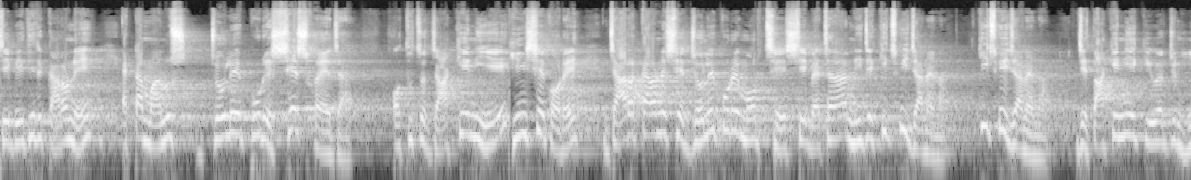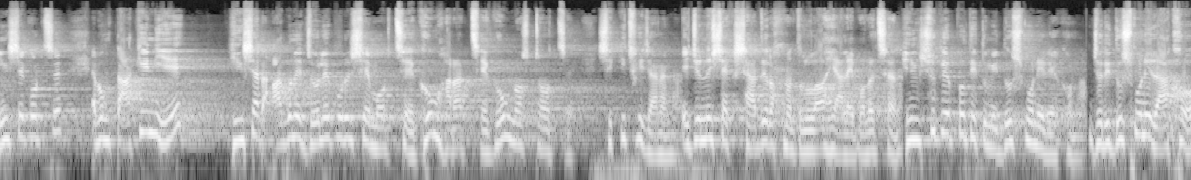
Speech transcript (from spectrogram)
যে বেধির কারণে একটা মানুষ জ্বলে পুড়ে শেষ হয়ে যায়, অথচ যাকে নিয়ে হিংসে করে, যার কারণে সে জ্বলে পুড়ে মরছে, সে বেচারা নিজে কিছুই জানে না, কিছুই জানে না যে তাকে নিয়ে কেউ একজন হিংসে করছে এবং তাকে নিয়ে হিংসার আগুনে জ্বলে পড়ে সে মরছে, ঘুম হারাচ্ছে, ঘুম নষ্ট হচ্ছে, সে কিছুই জানে না। এই জন্য শেখ সাদি রহমতুল্লাহ আলাই বলেছেন, হিংসুকের প্রতি তুমি দুশ্মনী রেখো না। যদি দুশ্মনী রাখো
